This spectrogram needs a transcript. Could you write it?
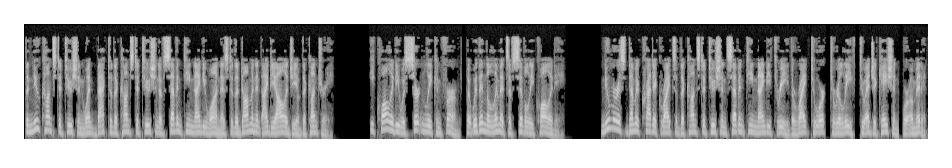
The new constitution went back to the constitution of 1791 as to the dominant ideology of the country. Equality was certainly confirmed, but within the limits of civil equality. Numerous democratic rights of the Constitution 1793 the right to work, to relief, to education, were omitted.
